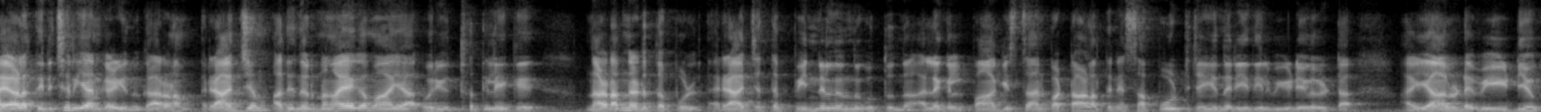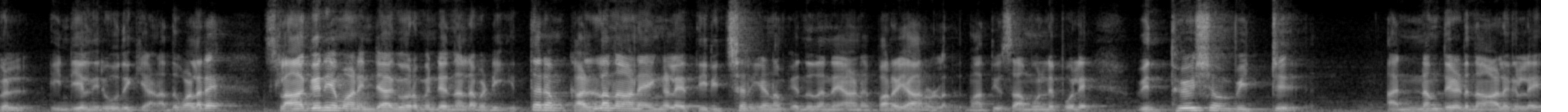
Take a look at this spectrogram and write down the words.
അയാളെ തിരിച്ചറിയാൻ കഴിയുന്നു. കാരണം രാജ്യം അതിനിർണായകമായ ഒരു യുദ്ധത്തിലേക്ക് നടന്നെടുത്തപ്പോൾ രാജ്യത്തെ പിന്നിൽ നിന്ന് കുത്തുന്ന അല്ലെങ്കിൽ പാകിസ്ഥാൻ പട്ടാളത്തിനെ സപ്പോർട്ട് ചെയ്യുന്ന രീതിയിൽ വീഡിയോകൾ ഇട്ട അയാളുടെ വീഡിയോകൾ ഇന്ത്യയിൽ നിരോധിക്കുകയാണ്. അത് വളരെ ശ്ലാഘനീയമാണ് ഇന്ത്യ ഗവൺമെന്റ് നടപടി. ഇത്തരം കള്ളനാണയങ്ങളെ തിരിച്ചറിയണം എന്ന് തന്നെയാണ് പറയാനുള്ളത്. മാത്യു സാമൂലിനെ പോലെ വിദ്വേഷം വിറ്റ് അന്നം തേടുന്ന ആളുകളെ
